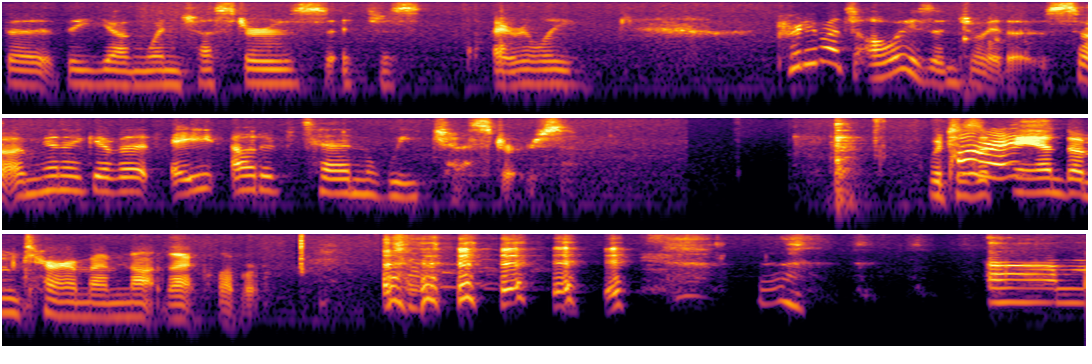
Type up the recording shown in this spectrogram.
the the young Winchesters. It just I really pretty much always enjoy those. So I'm gonna give it eight out of ten Winchesters, which is All a right. fandom term. I'm not that clever. Um,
